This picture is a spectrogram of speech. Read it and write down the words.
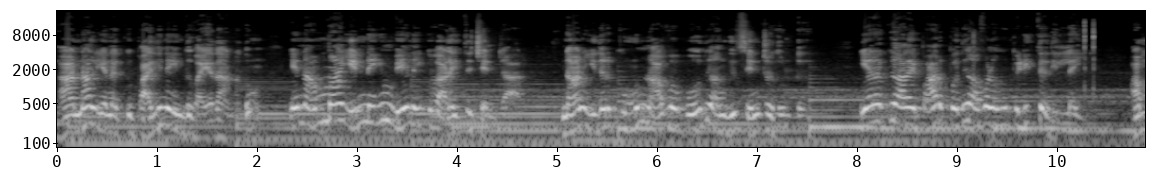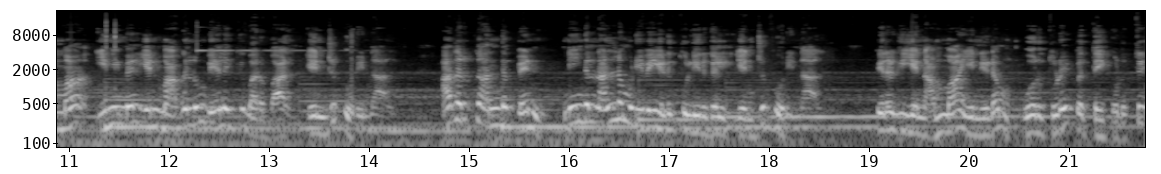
ஆனால் எனக்கு பதினைந்து வயதானதும் என் அம்மா என்னையும் வேலைக்கு அழைத்து சென்றார். நான் இதற்கு முன் அவ்வப்போது அங்கு சென்றதுண்டு. எனக்கு அதை பார்ப்பது அவ்வளவு பிடித்ததில்லை. அம்மா இனிமேல் என் மகளும் வேலைக்கு வருவாள் என்று கூறினாள். அதற்கு அந்த பெண் நீங்கள் நல்ல முடிவை எடுத்துள்ளீர்கள் என்று கூறினாள். பிறகு என் அம்மா என்னிடம் ஒரு துடைப்பத்தை கொடுத்து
